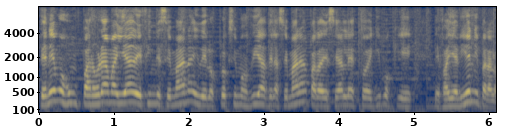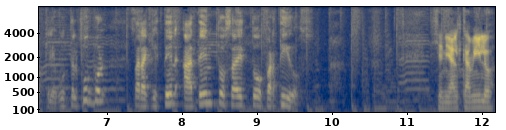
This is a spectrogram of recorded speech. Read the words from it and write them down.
tenemos un panorama ya de fin de semana y de los próximos días de la semana para desearle a estos equipos que les vaya bien y para los que les gusta el fútbol, para que estén atentos a estos partidos. Genial, Camilo.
